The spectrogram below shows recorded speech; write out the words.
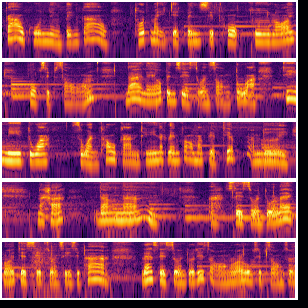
9คูณ1เป็น9ทดมาอีก7เป็น16คือ162ได้แล้วเป็นเศษส่วน2ตัว ที่มีตัวส่วนเท่ากัน ทีนี้นักเรียนก็เอามาเปรียบเทียบกันเลยนะคะ ดังนั้น อะเศษส่วนตัวแรก 170 ส่วน 45 และเศษส่วนตัวที่ 2 162 ส่วน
